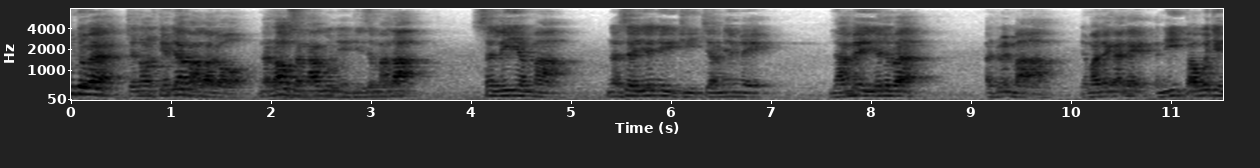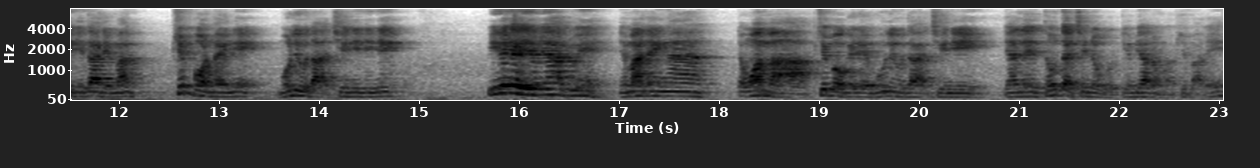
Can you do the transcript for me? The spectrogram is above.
ခုတစ်ပတ်ကျွန်တော်တင်ပြမှာကတော့2015ခုနှစ်ဒီဇင်ဘာလ14ရက်မှ20ရက်နေ့အထိကြာမြင့်မဲ့လာမယ့်ရက်တစ်ပတ်အတွင်းမှာမြန်မာနိုင်ငံနဲ့အနီးပတ်ဝန်းကျင်ဒေသတွေမှာဖြစ်ပေါ်နိုင်တဲ့မိုးလေဝသအခြေအနေတွေနဲ့ပြီးခဲ့တဲ့ရက်များအတွင်းမြန်မာနိုင်ငံတဝမ်းမှာဖြစ်ပေါ်ခဲ့တဲ့မိုးလေဝသအခြေအနေပြန်လည်သုံးသပ်ခြင်းတို့ကိုတင်ပြတော့မှာဖြစ်ပါတယ်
